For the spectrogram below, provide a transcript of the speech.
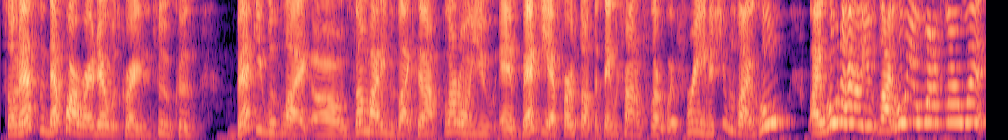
So that's that part right there was crazy too, because Becky was like, um, somebody was like, "Can I flirt on you?" And Becky at first thought that they were trying to flirt with Freen, and she was like, "Who? Like who the hell you? Like who you want to flirt with?"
